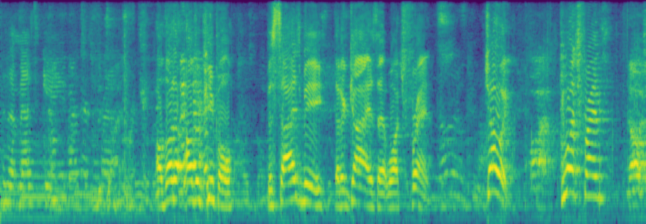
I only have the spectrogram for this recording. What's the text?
And that Matt's gay. A lot of other people besides me that are guys that watch Friends. Joey, What? you watch Friends? No, it's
